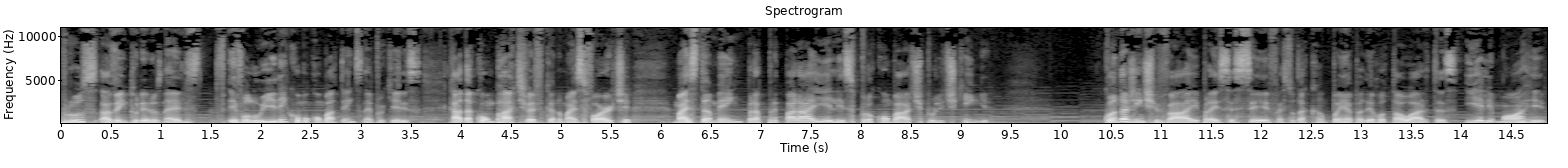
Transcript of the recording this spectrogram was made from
pros aventureiros, né, eles evoluírem como combatentes, né, porque eles cada combate vai ficando mais forte, mas também para preparar eles pro combate pro Lich King. Quando a gente vai para ECC, faz toda a campanha para derrotar o Arthas e ele morre,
